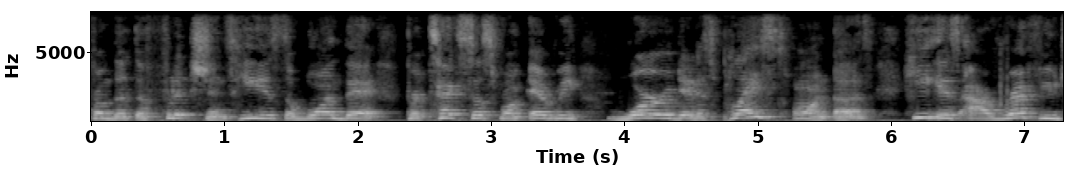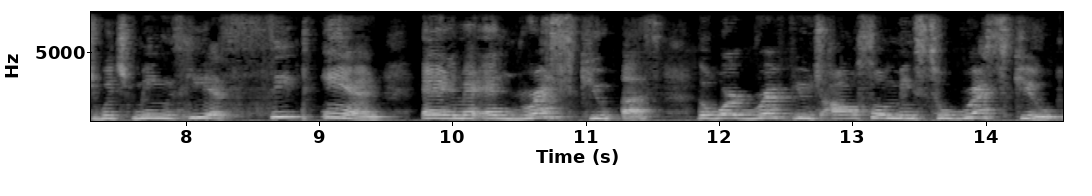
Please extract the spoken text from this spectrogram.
from the afflictions. He is the one that protects us from every word that is placed on us. He is our refuge, which means He has seeped in, amen, and rescue us. The word refuge also means to rescue,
